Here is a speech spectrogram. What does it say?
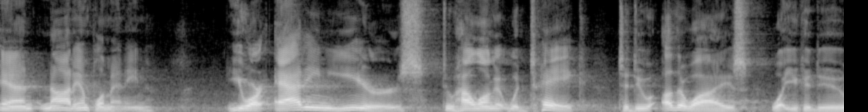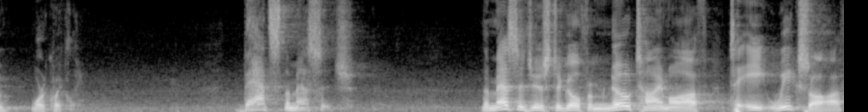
and not implementing, you are adding years to how long it would take to do otherwise what you could do more quickly. That's the message. The message is to go from no time off to eight weeks off.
